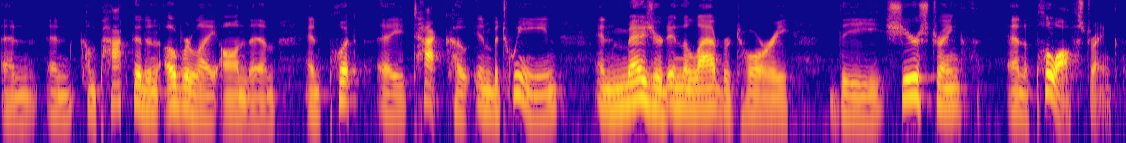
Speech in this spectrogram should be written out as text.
and, and compacted an overlay on them and put a tack coat in between and measured in the laboratory the shear strength and the pull-off strength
